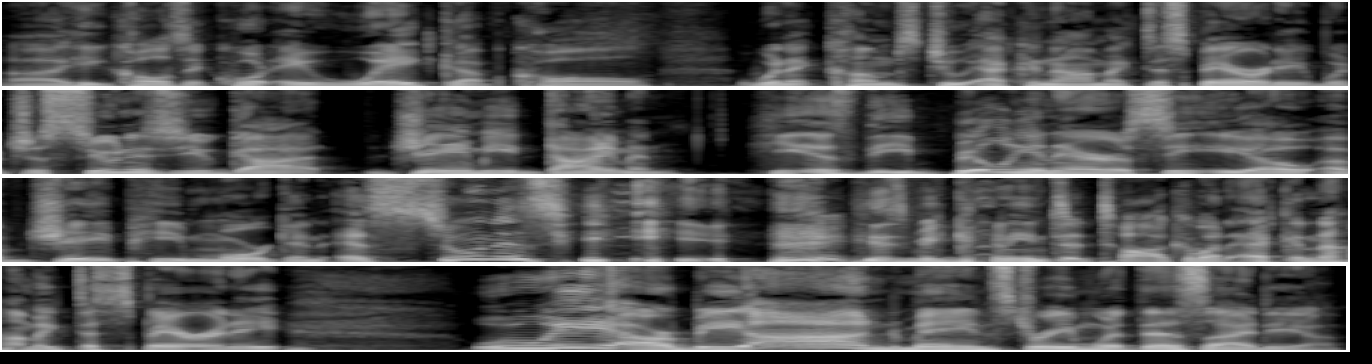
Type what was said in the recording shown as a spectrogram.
Uh, he calls it, quote, a wake up call when it comes to economic disparity, which as soon as you got Jamie Dimon, he is the billionaire CEO of JP Morgan. As soon as he is beginning to talk about economic disparity, we are beyond mainstream with this idea.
